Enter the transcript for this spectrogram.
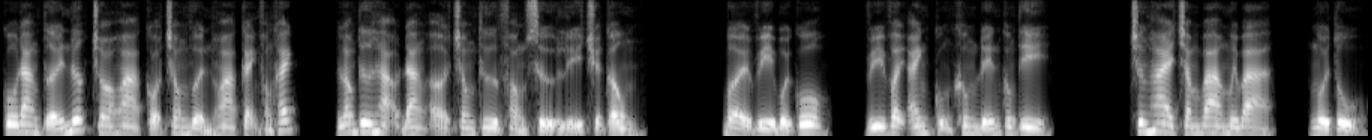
cô đang tới nước cho hoa cỏ trong vườn hoa cạnh phòng khách. Long tư hạo đang ở trong thư phòng xử lý chuyện công. Bởi vì bồi cô vì vậy anh cũng không đến công ty. Chương 233, ngồi tù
